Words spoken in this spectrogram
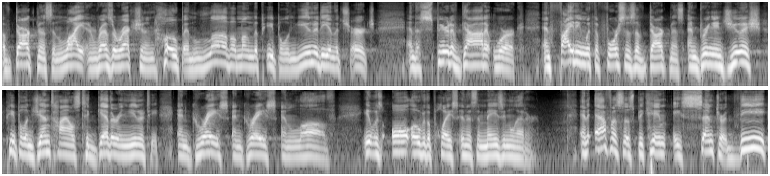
of darkness and light and resurrection and hope and love among the people and unity in the church and the Spirit of God at work and fighting with the forces of darkness and bringing Jewish people and Gentiles together in unity and grace and grace and love. It was all over the place in this amazing letter. And Ephesus became a center, the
